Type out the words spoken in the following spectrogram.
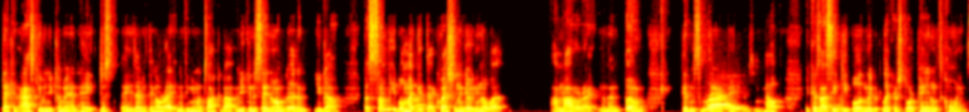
that can ask you when you come in, hey, just hey, is everything all right? Anything you want to talk about? And you can just say, no, I'm good, and you go. But some people might get that question and go, you know what? I'm not all right. And then boom, give them some therapy, Right. give some help. Because I see Mm. people in the liquor store paying with coins,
